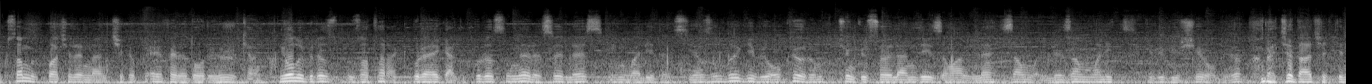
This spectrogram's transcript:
Lüksemburg bahçelerinden çıkıp Eyfel'e doğru yürürken yolu biraz uzatarak buraya geldik. Burası neresi? Les Invalides. Yazıldığı gibi okuyorum çünkü söylendiği zaman Les Invalides gibi bir şey oluyor. Bence daha çirkin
